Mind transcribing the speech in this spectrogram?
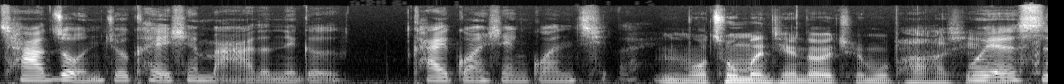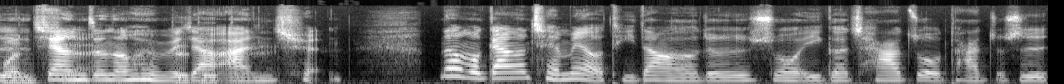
插座，你就可以先把它的那个开关先关起来。嗯，我出门前都会全部趴下我也是这样真的会比较安全。那我们刚刚前面有提到的，就是说一个插座它就是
